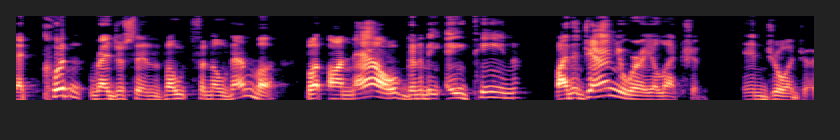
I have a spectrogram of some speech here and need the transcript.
that couldn't register and vote for November, but are now going to be 18 by the January election in Georgia.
